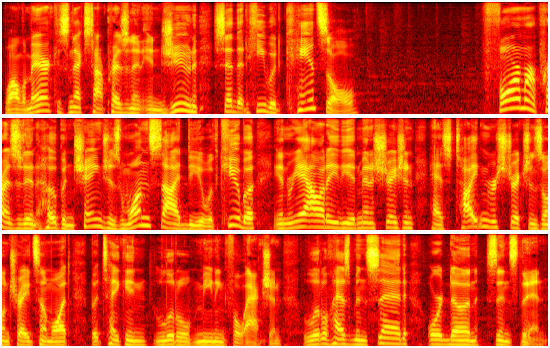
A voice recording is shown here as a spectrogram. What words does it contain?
While America's next top president in June said that he would cancel Former President Hope and Change's one side deal with Cuba, in reality, the administration has tightened restrictions on trade somewhat, but taken little meaningful action. Little has been said or done since then.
